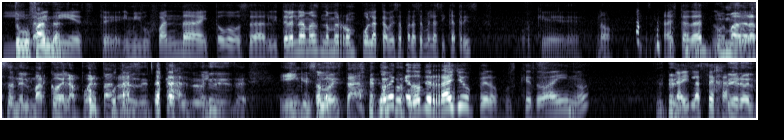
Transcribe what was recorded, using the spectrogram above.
y Tu bufanda. mi, este, y mi bufanda y todo. O sea, literal nada más no me rompo la cabeza para hacerme la cicatriz. Porque no, a esta edad no un puedo- madrazo en el marco de la puerta, ¿no? Sí. Ingue, No me- está. No me quedó de rayo, pero pues quedó ahí, ¿no? Y ahí la ceja. Pero el,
